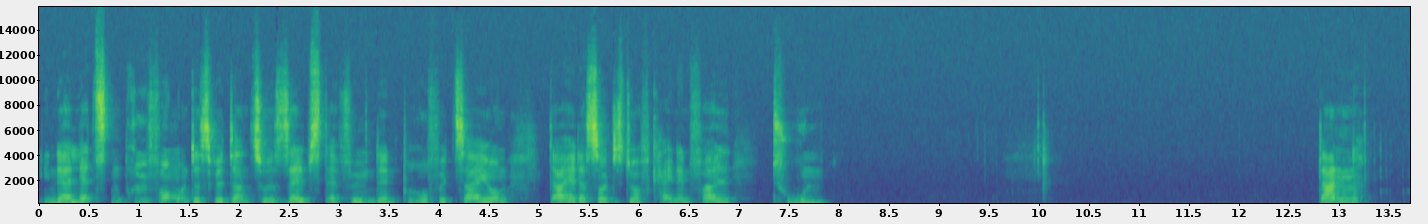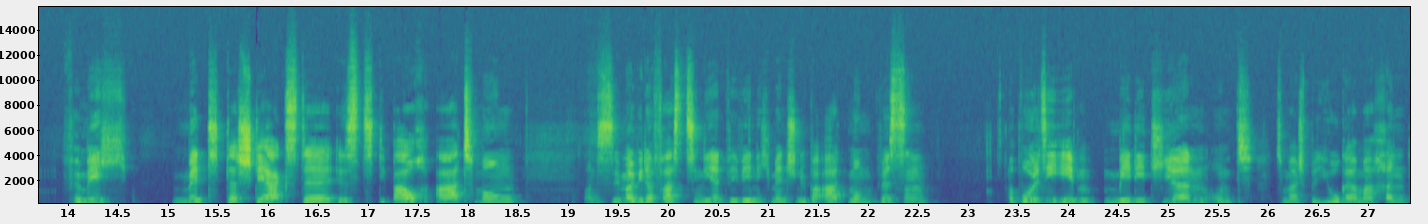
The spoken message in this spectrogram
in der letzten Prüfung und das wird dann zur selbsterfüllenden Prophezeiung. Daher, das solltest du auf keinen Fall tun. Dann für mich mit das Stärkste ist die Bauchatmung. Und es ist immer wieder faszinierend, wie wenig Menschen über Atmung wissen, obwohl sie eben meditieren und zum Beispiel Yoga machen.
